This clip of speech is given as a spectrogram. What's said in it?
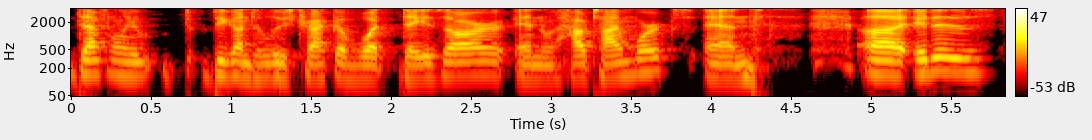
definitely begun to lose track of what days are and how time works, and uh, it is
